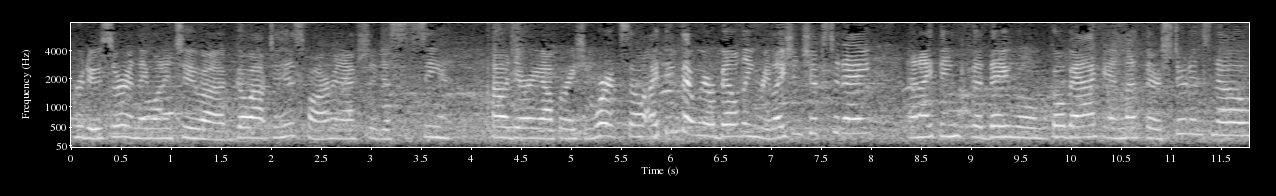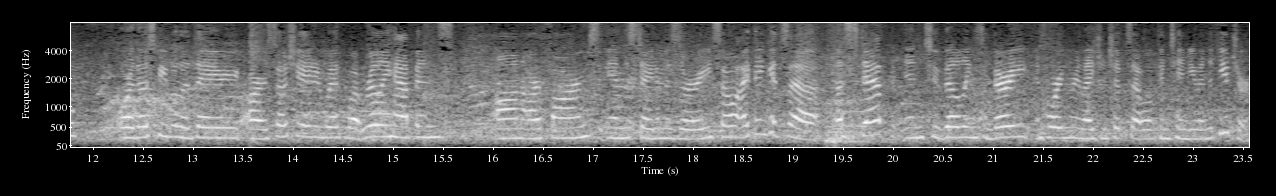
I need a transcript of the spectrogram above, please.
producer and they wanted to uh, go out to his farm and actually just see how a dairy operation works. So I think that we're building relationships today and I think that they will go back and let their students know or those people that they are associated with what really happens on our farms in the state of Missouri. So I think it's a, a step into building some very important relationships that will continue in the future.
